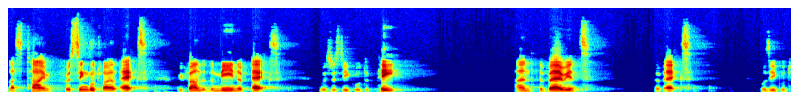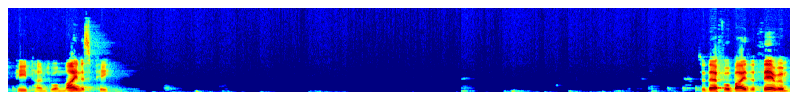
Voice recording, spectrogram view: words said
last time, for a single trial x, we found that the mean of x was just equal to p, and the variance of x was equal to p times 1 minus p. So therefore, by the theorem,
